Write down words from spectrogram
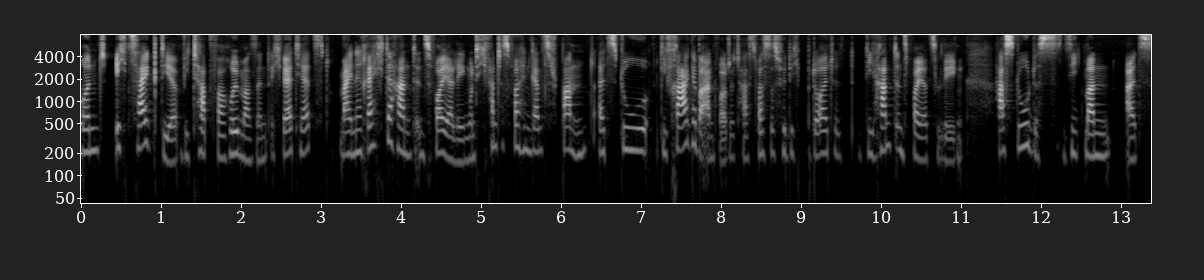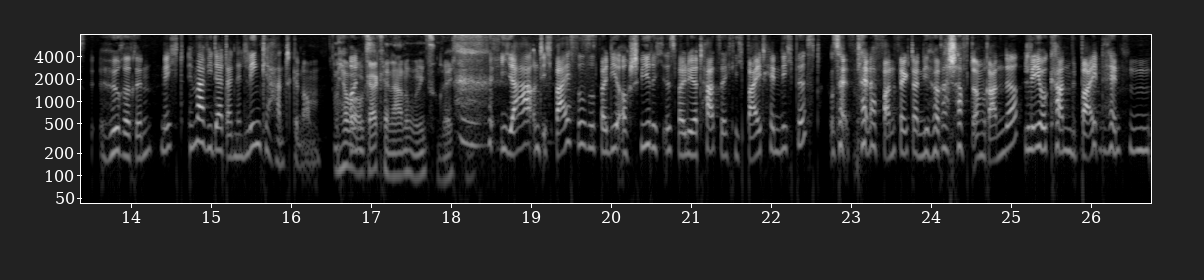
Und ich zeig dir, wie tapfer Römer sind. Ich werde jetzt meine rechte Hand ins Feuer legen. Und ich fand es vorhin ganz spannend, als du die Frage beantwortet hast, was es für dich bedeutet, die Hand ins Feuer zu legen. Hast du, das sieht man als Hörerin nicht, immer wieder deine linke Hand genommen. Ich habe auch gar keine Ahnung, links und rechts. Ja, und ich weiß, dass es bei dir auch schwierig ist, weil du ja tatsächlich beidhändig bist. Das ist als kleiner Funfact an die Hörerschaft am Rande. Leo kann mit beiden Händen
